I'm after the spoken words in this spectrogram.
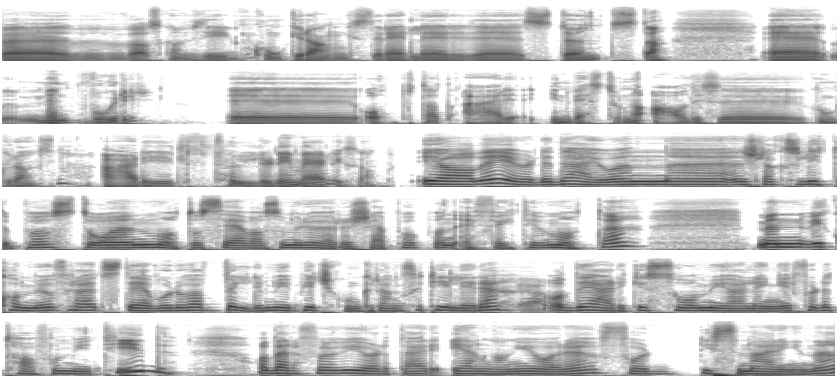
eh, hva skal vi si, konkurranser eller eh, stunts, da. Eh, men hvor eh, opptatt er investorene av disse konkurransene? De, følger de med, liksom? Ja, det gjør de. Det er jo en, eh, en, slags lyttepost og en måte å se hva som rører seg på på en effektiv måte. Men vi kommer jo fra et sted hvor det var veldig mye pitchkonkurranser tidligere. Ja. Og det er det ikke så mye av lenger, for det tar for mye tid. Og derfor vi gjør dette her én gang i året for disse næringene.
